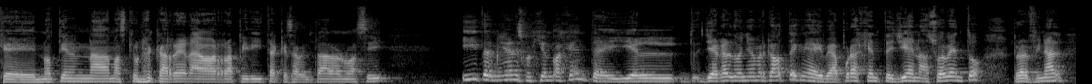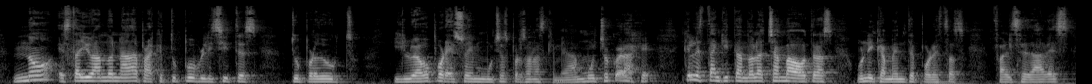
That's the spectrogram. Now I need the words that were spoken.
que no tienen nada más que una carrera rapidita que se aventaron o así y terminan escogiendo a gente y él llega el dueño de mercadotecnia y ve a pura gente llena a su evento, pero al final no está ayudando nada para que tú publicites tu producto. Y luego por eso hay muchas personas que me dan mucho coraje que le están quitando la chamba a otras únicamente por estas falsedades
